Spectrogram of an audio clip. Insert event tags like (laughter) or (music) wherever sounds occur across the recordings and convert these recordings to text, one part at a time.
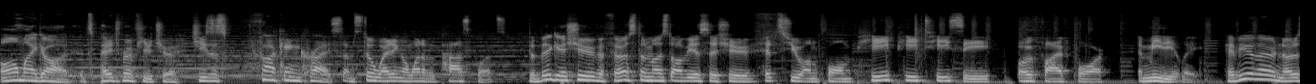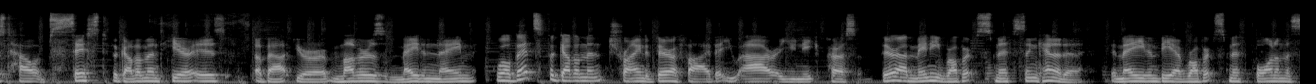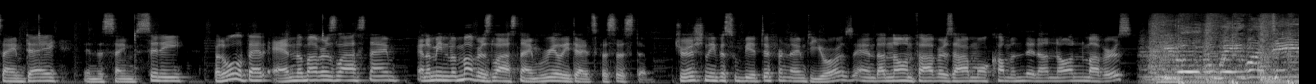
Oh my god, it's Paige from the future. Jesus fucking Christ, I'm still waiting on one of the passports. The big issue, the first and most obvious issue, hits you on form PPTC 054 immediately. Have you ever noticed how obsessed the government here is about your mother's maiden name? Well, that's the government trying to verify that you are a unique person. There are many Robert Smiths in Canada. There may even be a Robert Smith born on the same day, in the same city, but all of that and the mother's last name, and I mean the mother's last name really dates the system. Traditionally this would be a different name to yours, and unknown fathers are more common than unknown mothers. Day,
